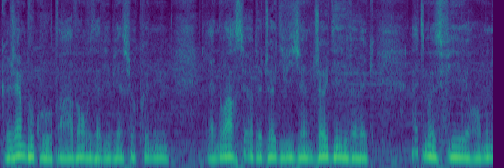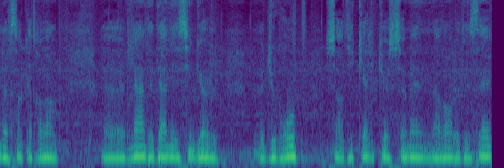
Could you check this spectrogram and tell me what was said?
que j'aime beaucoup. Auparavant, vous aviez bien sûr connu la noirceur de Joy Division, Joy Div avec Atmosphere en 1980, euh, l'un des derniers singles euh, du groupe, sorti quelques semaines avant le décès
